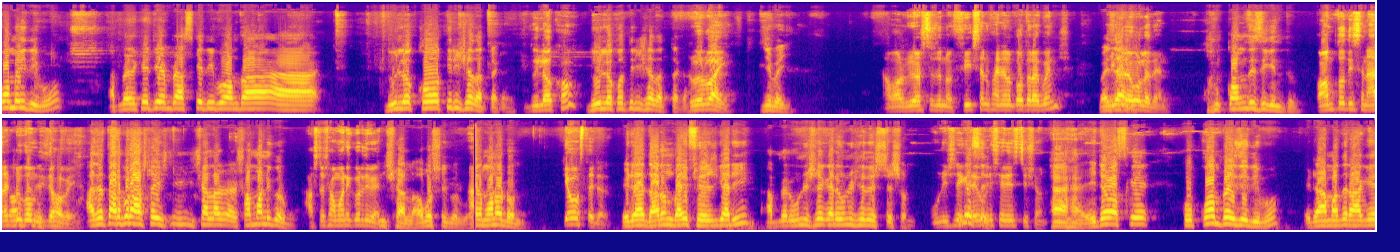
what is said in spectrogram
কমেই দিব। আপনার কেটিএম আজকে দিব আমরা দুই লক্ষ তিরিশ হাজার টাকায় দুই লক্ষ? দুই লক্ষ তিরিশ হাজার টাকা। রুবেল ভাই? জি ভাই। আমার ভিউয়ার্সের জন্য ফিক্স এন্ড ফাইনাল কত রাখবেন? ভাই বলে দেন। কম দিছি কিন্তু। কম তো দিছেন আরেকটু কম দিতে হবে। আচ্ছা তারপর আসলে ইনশাল্লাহ সম্মানই করব। আসলে সম্মানই করে দিবেন? ইনশাল্লাহ অবশ্যই করব। আর মনোটন? কি অবস্থা এটা এটা দারুণ ভাই ফ্রেশ গাড়ি। আপনার উনিশের গাড়ি উনিশের রেজিস্ট্রেশন উনিশে ঠিক গাড়ি আছে? উনিশে রেজিস্ট্রেশন হ্যাঁ হ্যাঁ এটাও আজকে খুব কম প্রাইসে দিব। এটা আমাদের আগে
